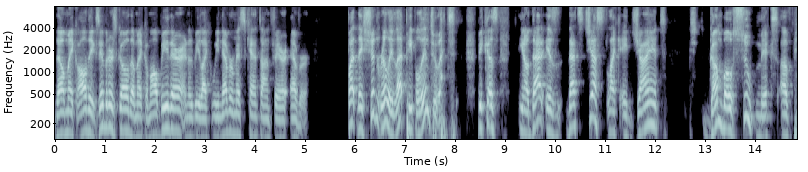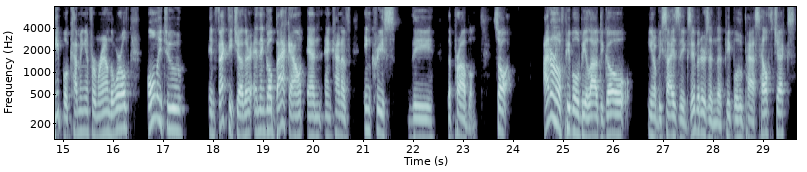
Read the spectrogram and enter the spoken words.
They'll make all the exhibitors go, they'll make them all be there, and it'll be like, we never miss Canton Fair ever. But they shouldn't really let people into it because, you know, that is, that's just like a giant gumbo soup mix of people coming in from around the world only to infect each other and then go back out and, and kind of increase the, the problem. So I don't know if people will be allowed to go, you know, besides the exhibitors and the people who pass health checks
